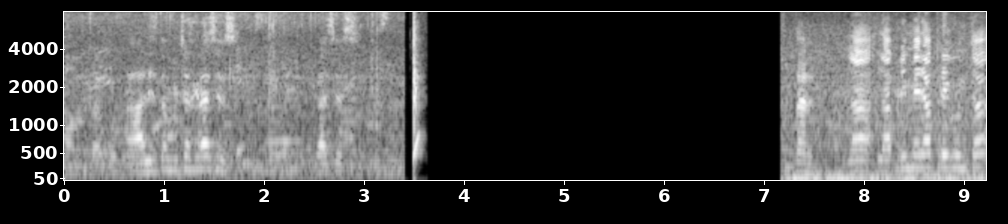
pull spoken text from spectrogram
Ah, Ottawa. Ah, listo, muchas gracias. Gracias. Tal. La, la primera pregunta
